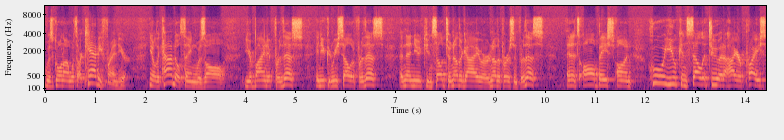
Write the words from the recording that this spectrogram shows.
was going on with our cabbie friend here. You know, the condo thing was all you're buying it for this, and you can resell it for this, and then you can sell it to another guy or another person for this, and it's all based on who you can sell it to at a higher price,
